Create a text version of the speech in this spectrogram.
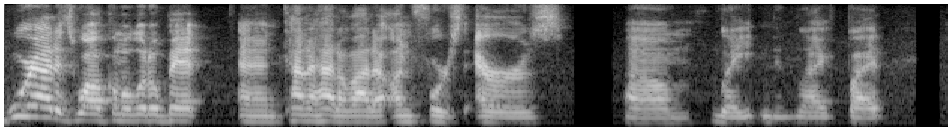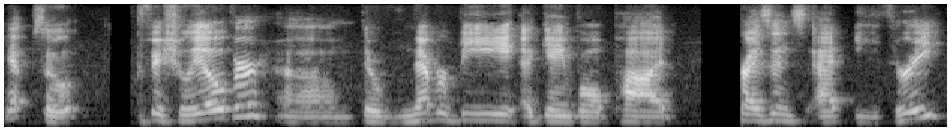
wore out its welcome a little bit and kind of had a lot of unforced errors um, late in life. But yep, so officially over. Um, there will never be a Game Vault Pod presence at E3.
